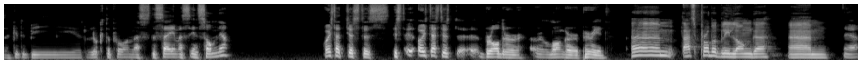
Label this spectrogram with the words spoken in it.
uh, could it be looked upon as the same as insomnia? Or is that just as is, or is that just a broader or longer period? Um, that's probably longer. Um, yeah,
